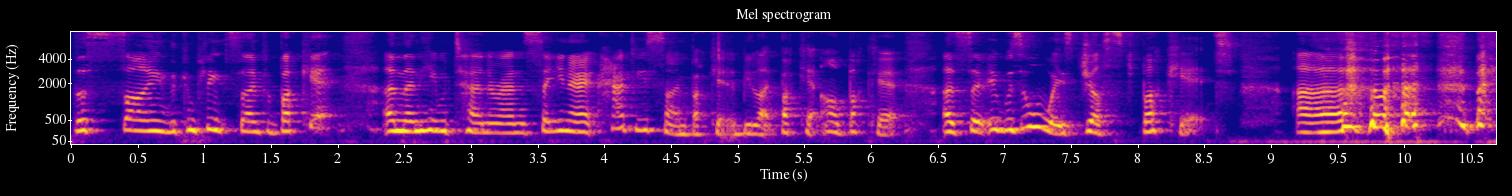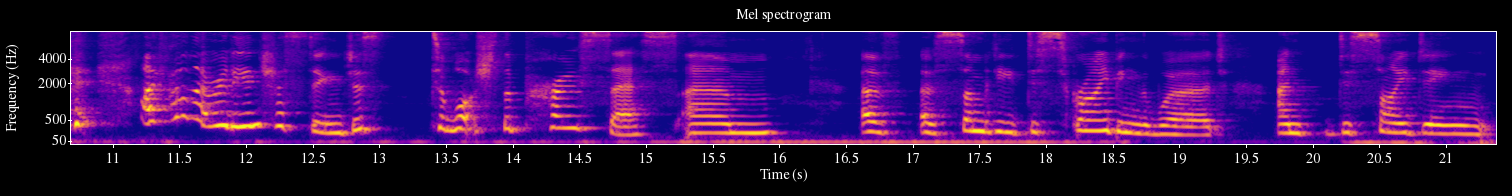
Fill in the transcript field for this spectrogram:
the sign, the complete sign for bucket, and then he would turn around and say, you know, how do you sign bucket? It'd be like bucket, oh bucket. Uh, so it was always just bucket. Uh, I found that really interesting, just to watch the process um, of of somebody describing the word and deciding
